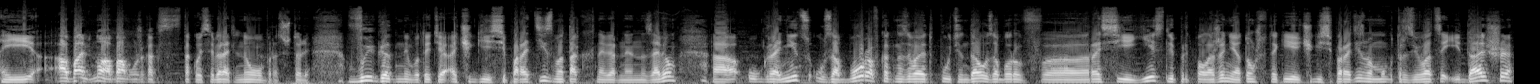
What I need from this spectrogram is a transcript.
и Обаме, ну, Обама уже как такой собирательный образ, что ли, выгодны вот эти очаги сепаратизма, так их, наверное, назовем, а, у границ, у заборов, как называет Путин, да, у заборов э, России. Есть ли предположение о том, что такие очаги сепаратизма могут развиваться и дальше,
